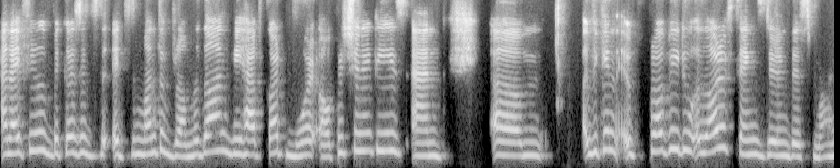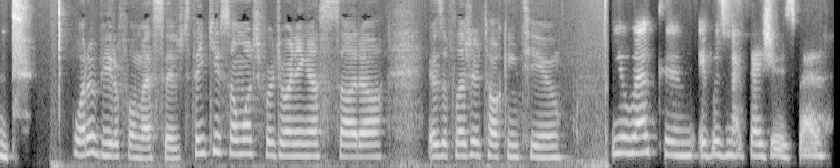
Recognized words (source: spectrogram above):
And i feel because it's it's the month of ramadan we have got more opportunities and um, we can probably do a lot of things during this month what a beautiful message thank you so much for joining us sara it was a pleasure talking to you you're welcome. It was my pleasure as well.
